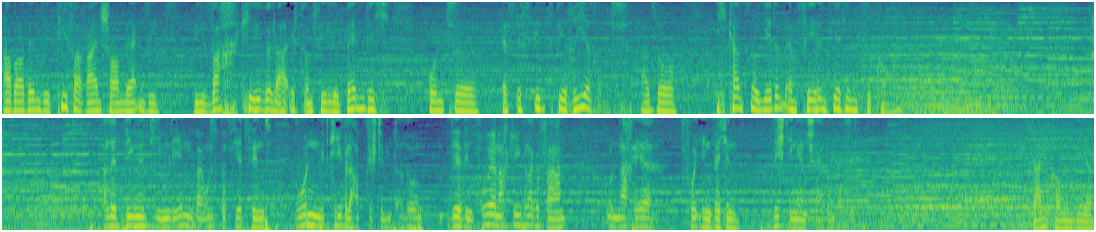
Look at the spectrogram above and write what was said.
aber wenn Sie tiefer reinschauen, merken Sie, wie wach Kevela ist und wie lebendig und äh, es ist inspirierend. Also ich kann es nur jedem empfehlen, hier hinzukommen. Alle Dinge, die im Leben bei uns passiert sind, wurden mit Kevela abgestimmt. Also wir sind vorher nach Kevela gefahren und nachher vor irgendwelchen wichtigen Entscheidungen wieder. Dann kommen wir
